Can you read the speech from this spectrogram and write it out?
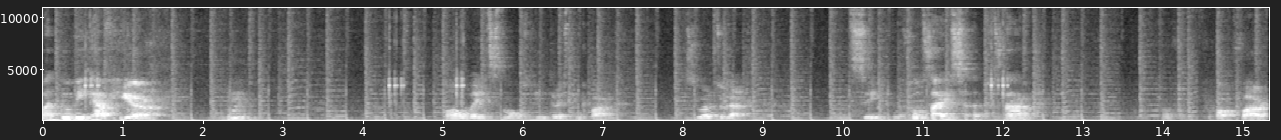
what do we have here? Hmm. Always most interesting part. Swear to God. Let's see the full size at the start. How far?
